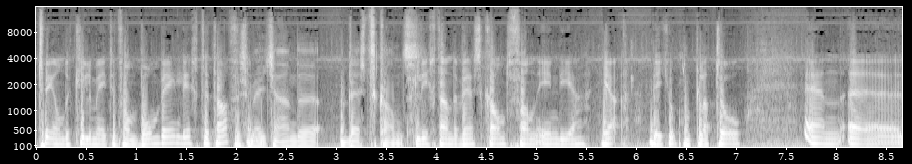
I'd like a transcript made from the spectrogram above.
200 kilometer van Bombay ligt het af. Dus een beetje aan de westkant. Het ligt aan de westkant van India. Ja, een beetje op een plateau. En eh,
